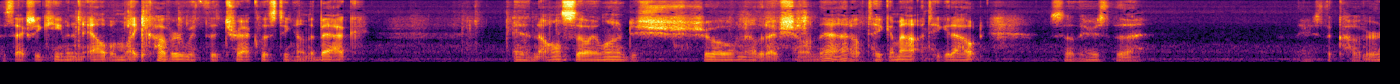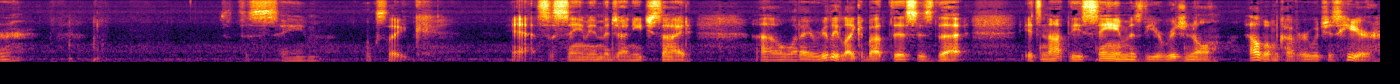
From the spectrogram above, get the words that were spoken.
this actually came in an album-like cover with the track listing on the back. And also, I wanted to show. Now that I've shown that, I'll take them out. Take it out. So there's the there's the cover. Is it the same? Looks like, yeah, it's the same image on each side. Uh, what I really like about this is that it's not the same as the original album cover, which is here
